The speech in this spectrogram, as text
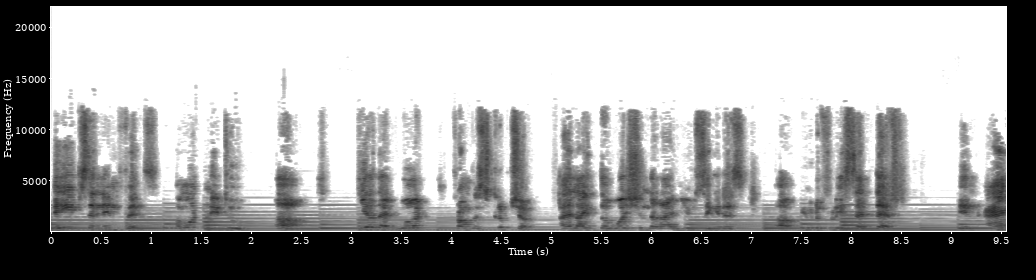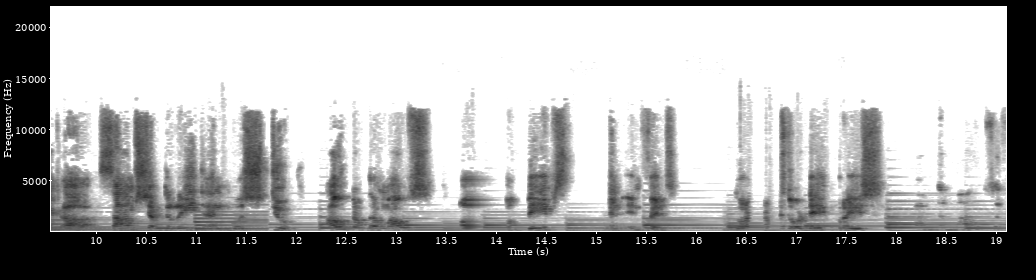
babes and infants. I want you to uh, hear that word from the scripture. I like the version that I'm using. It is uh, beautifully said there in uh, Psalms chapter 8 and verse 2. Out of the mouths of, of babes and infants, God has ordained praise. From the mouths of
